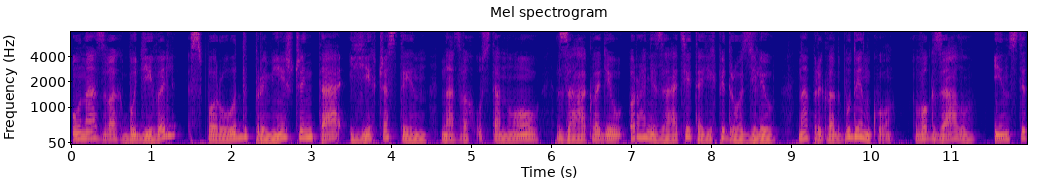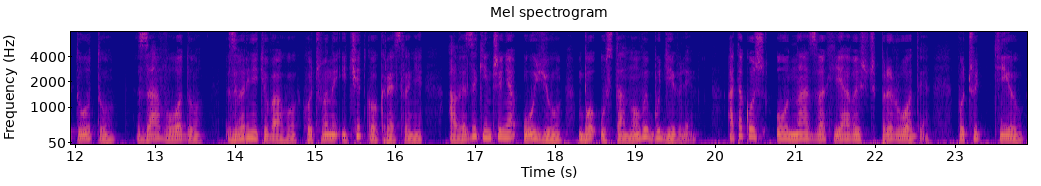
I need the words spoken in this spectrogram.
У назвах будівель, споруд, приміщень та їх частин, назвах установ, закладів, організацій та їх підрозділів, наприклад, будинку, вокзалу, інституту, заводу. Зверніть увагу, хоч вони і чітко окреслені, але закінчення ую, бо установи будівлі. А також у назвах явищ природи, почуттів,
